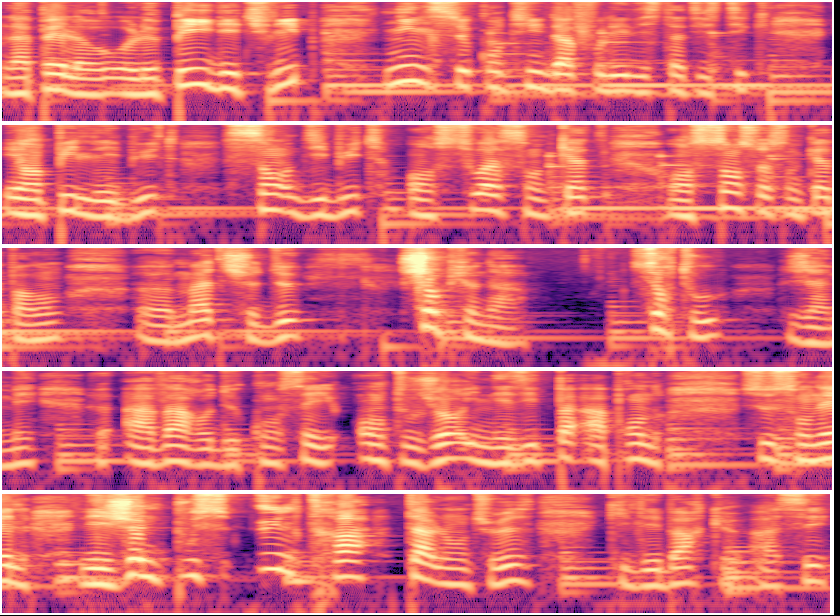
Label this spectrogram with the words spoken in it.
l'appelle euh, le pays des tulipes. Nils se continue d'affoler les statistiques et empile les buts. 110 buts en 64, en 164 pardon, matchs de championnat. Surtout, jamais euh, avare de conseils en tout genre. Il n'hésite pas à prendre sous son aile les jeunes pousses ultra talentueuses qui débarquent à ses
